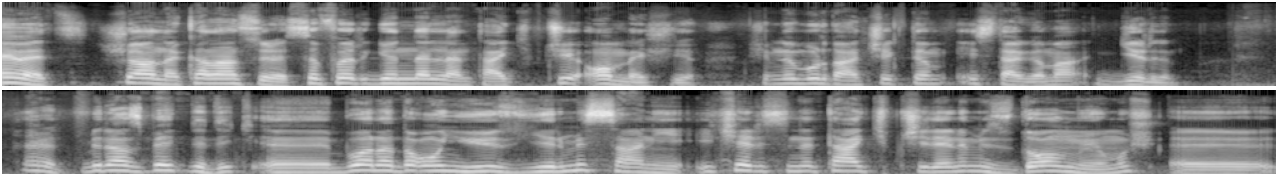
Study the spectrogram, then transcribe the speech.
Evet, şu anda kalan süre 0, gönderilen takipçi 15 diyor. Şimdi buradan çıktım, Instagram'a girdim. Evet, biraz bekledik. Ee, bu arada o 120 saniye içerisinde takipçilerimiz dolmuyormuş. Ee,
